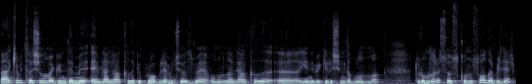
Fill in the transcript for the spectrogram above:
belki bir taşınma gündemi, evle alakalı bir problemi çözme, onunla alakalı e, yeni bir girişimde bulunmak durumları söz konusu olabilir.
